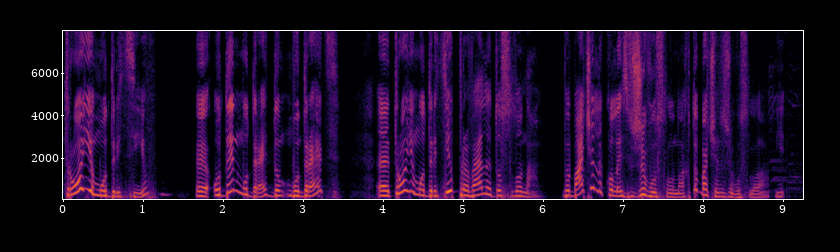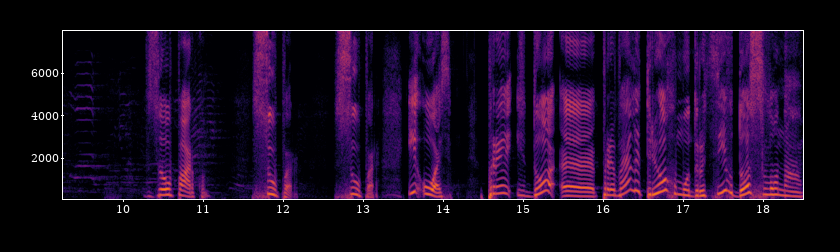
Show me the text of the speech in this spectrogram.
троє мудреців, е, один мудрець, мудрець, е, троє мудреців привели до слона. Ви бачили колись вживу слона? Хто бачив вживу слона? В зоопарку. Супер. Супер. І ось при, до, е, привели трьох мудреців до слона.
